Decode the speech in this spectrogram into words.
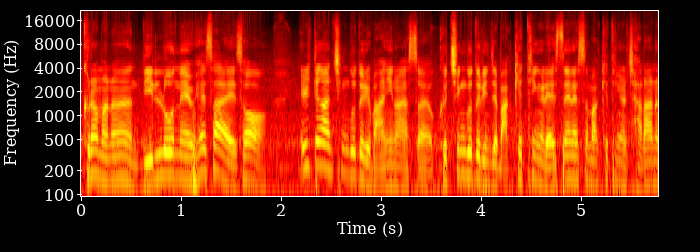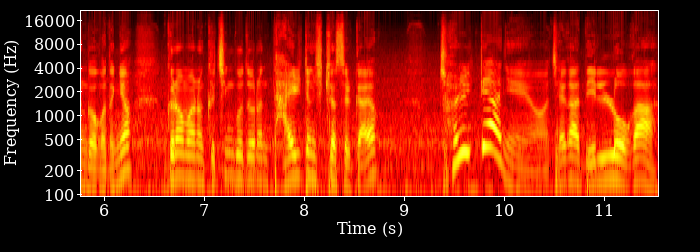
그러면은 닐론의 회사에서 1등한 친구들이 많이 나왔어요. 그 친구들이 이제 마케팅을 SNS 마케팅을 잘하는 거거든요. 그러면은 그 친구들은 다 1등 시켰을까요? 절대 아니에요. 제가 닐로가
